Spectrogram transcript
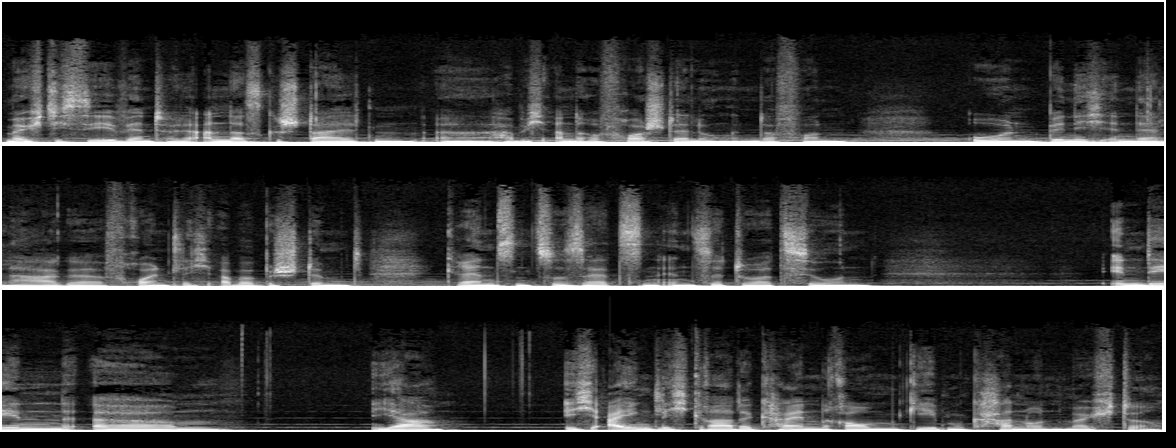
Möchte ich sie eventuell anders gestalten? Äh, Habe ich andere Vorstellungen davon? Und bin ich in der Lage, freundlich aber bestimmt Grenzen zu setzen in Situationen, in denen ähm, ja ich eigentlich gerade keinen Raum geben kann und möchte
